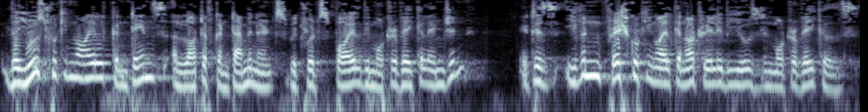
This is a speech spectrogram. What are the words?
The used cooking oil contains a lot of contaminants which would spoil the motor vehicle engine. It is even fresh cooking oil cannot really be used in motor vehicles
